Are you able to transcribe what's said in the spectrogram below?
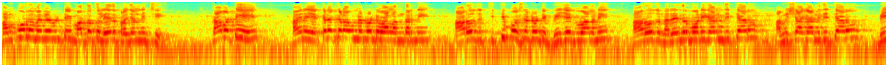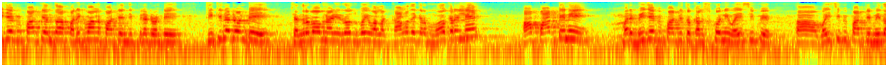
సంపూర్ణమైనటువంటి మద్దతు లేదు ప్రజల నుంచి. కాబట్టి ఆయన ఎక్కడెక్కడ ఉన్నటువంటి వాళ్ళందరినీ ఆ రోజు తిట్టిపోసినటువంటి బీజేపీ వాళ్ళని ఆ రోజు నరేంద్ర మోడీ గారిని తిట్టారు అమిత్ షా గారిని తిట్టారు బీజేపీ పార్టీ అంతా పనికిమాలిన పార్టీ అని తిప్పినటువంటి తిట్టినటువంటి చంద్రబాబు నాయుడు ఈరోజు పోయి వాళ్ళ కాళ్ళ దగ్గర మోకరిల్లి ఆ పార్టీని మరి బీజేపీ పార్టీతో కలుసుకొని వైసీపీ వైసీపీ పార్టీ మీద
